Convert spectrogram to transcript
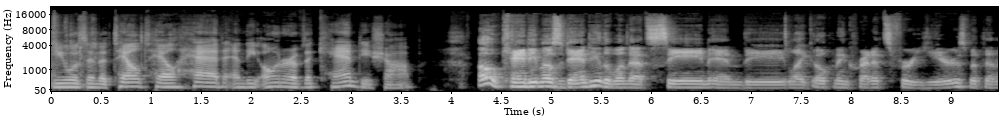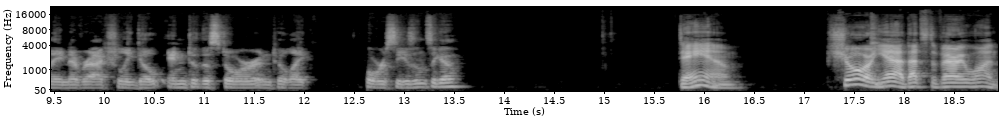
he was in the Telltale Head and the owner of the candy shop. Oh, Candy Most Dandy, the one that's seen in the like opening credits for years, but then they never actually go into the store until like four seasons ago. Damn. Sure, yeah, that's the very one.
